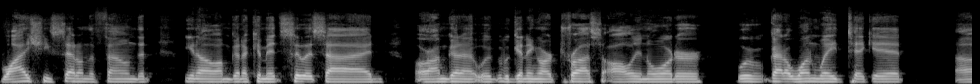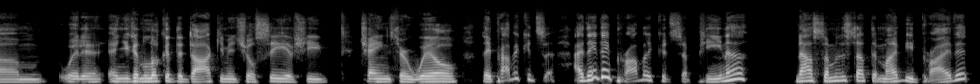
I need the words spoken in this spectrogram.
why she said on the phone that, you know, I'm going to commit suicide or I'm going to, we're, we're getting our trust all in order. We've got a one way ticket. Um, with it, and you can look at the documents, you'll see if she changed her will. They probably could, I think they probably could subpoena now some of the stuff that might be private,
